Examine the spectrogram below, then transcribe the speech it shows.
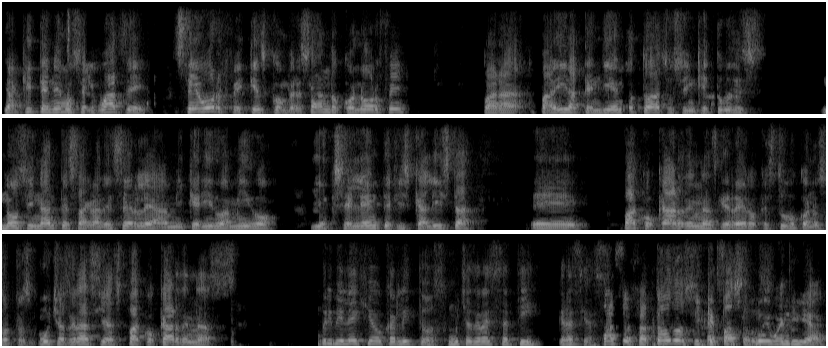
Y aquí tenemos el WhatsApp de CEORFE, que es conversando con Orfe, para, para ir atendiendo todas sus inquietudes. No sin antes agradecerle a mi querido amigo y excelente fiscalista, eh, Paco Cárdenas Guerrero, que estuvo con nosotros. Muchas gracias, Paco Cárdenas. Un privilegio, Carlitos. Muchas gracias a ti. Gracias. Gracias a todos y que pasen muy buen día.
